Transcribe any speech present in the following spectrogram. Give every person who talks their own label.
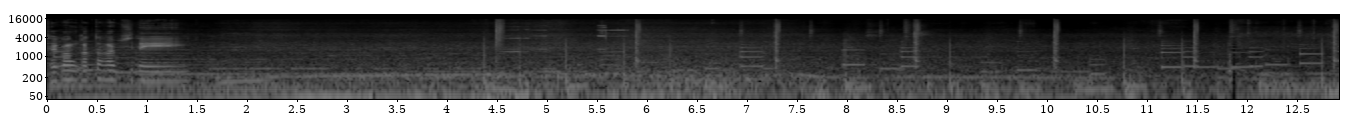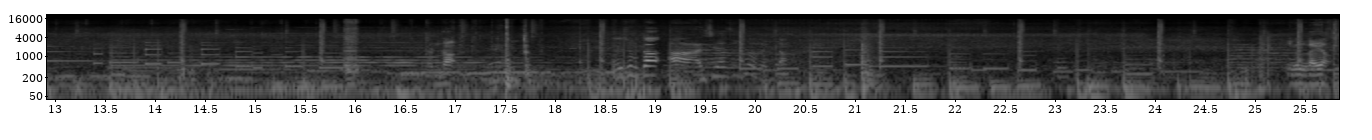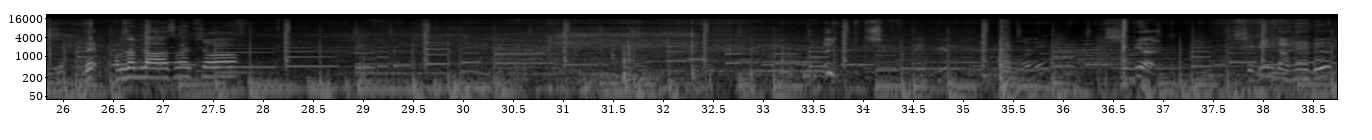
Speaker 1: 세관 갔다 갑시다. 간다. 안녕하십니까? 아안 지나주셔도 됩니다. 이건가요? 네 감사합니다. 수고하십시오 Bilmiyorum. Şirin şey dahladı.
